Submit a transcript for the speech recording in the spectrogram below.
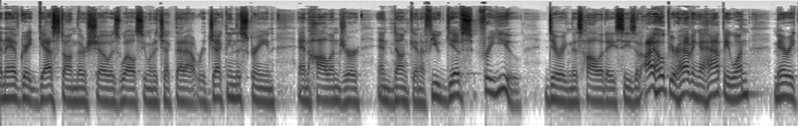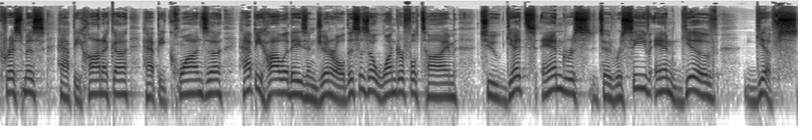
and they have great guests on their show as well. So you want to check that out. Rejecting the Screen and Hollinger and Duncan. A few gifts for you during this holiday season. I hope you're having a happy one. Merry Christmas, Happy Hanukkah, Happy Kwanzaa, Happy Holidays in general. This is a wonderful time to get and re- to receive and give gifts.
